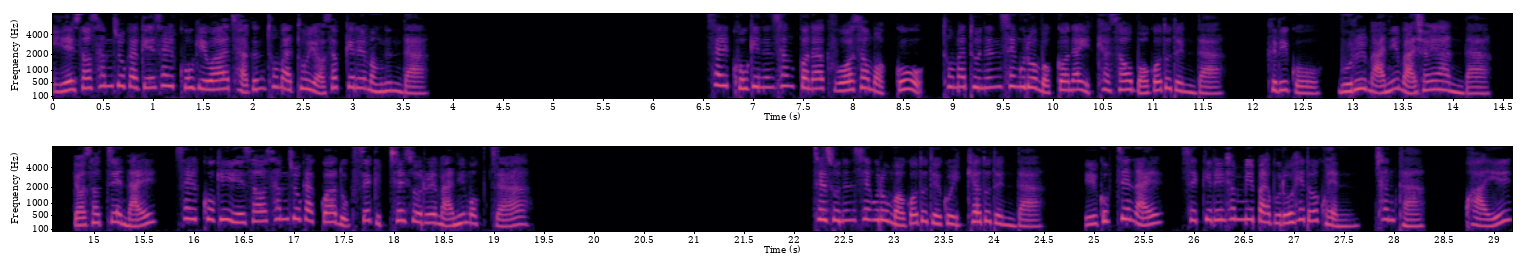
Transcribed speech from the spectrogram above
2에서 3조각의 살코기와 작은 토마토 6개를 먹는다. 살코기는 삶거나 구워서 먹고 토마토는 생으로 먹거나 익혀서 먹어도 된다. 그리고 물을 많이 마셔야 한다. 여섯째 날, 살코기에서 3조각과 녹색 잎채소를 많이 먹자. 채소는 생으로 먹어도 되고 익혀도 된다. 일곱째 날, 새끼를 현미밥으로 해도 괜찮다. 과일,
